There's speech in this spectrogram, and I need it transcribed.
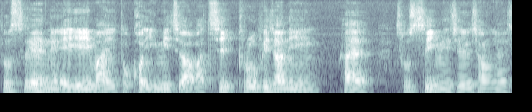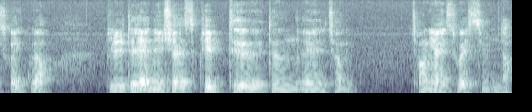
소스에는 AMI, Docker 이미지와 같이 provisioning 할 소스 이미지를 정의할 수가 있고요. build에는 shell script 등을 정, 정의할 수가 있습니다.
